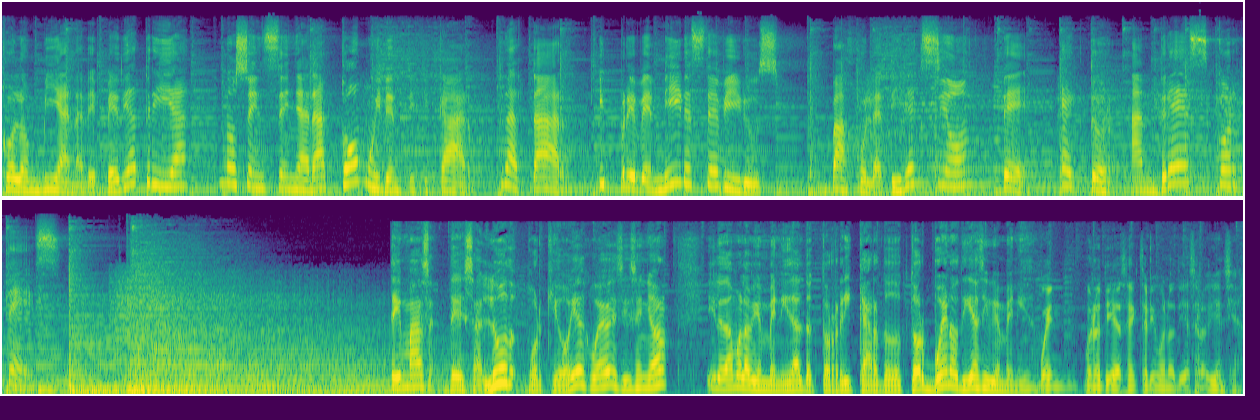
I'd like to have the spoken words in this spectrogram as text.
Colombiana de Pediatría, nos enseñará cómo identificar, tratar y prevenir este virus bajo la dirección de Héctor Andrés Cortés. Temas de salud, porque hoy es jueves, sí señor, y le damos la bienvenida al doctor Ricardo. Doctor, buenos días y bienvenido. buenos días Héctor y buenos días a la audiencia.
